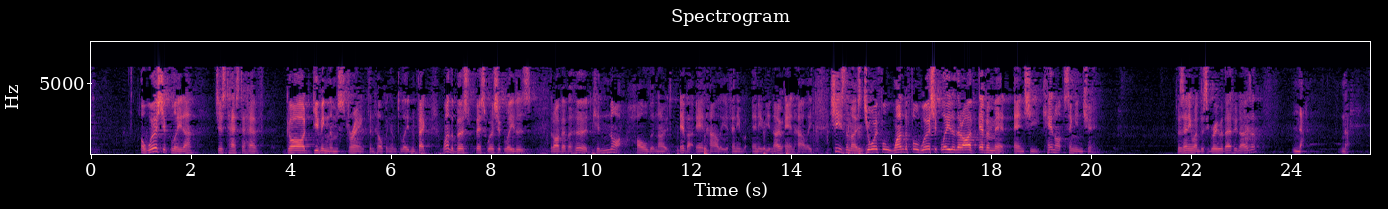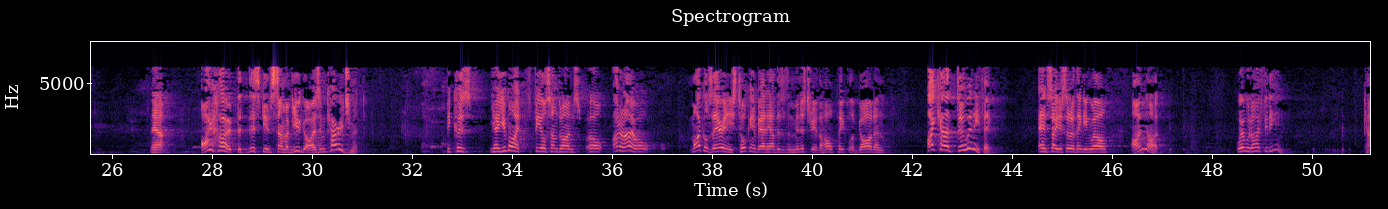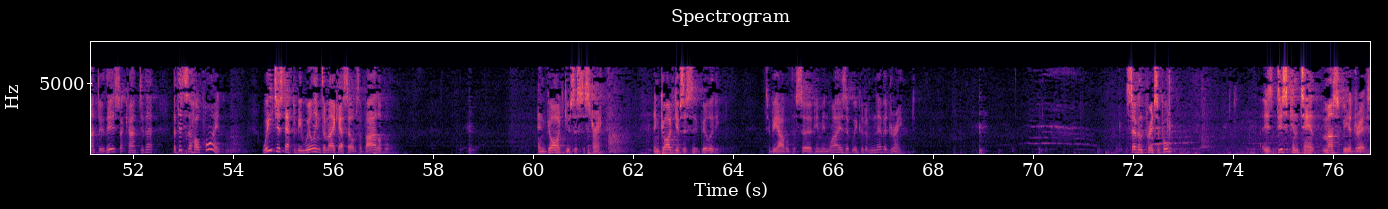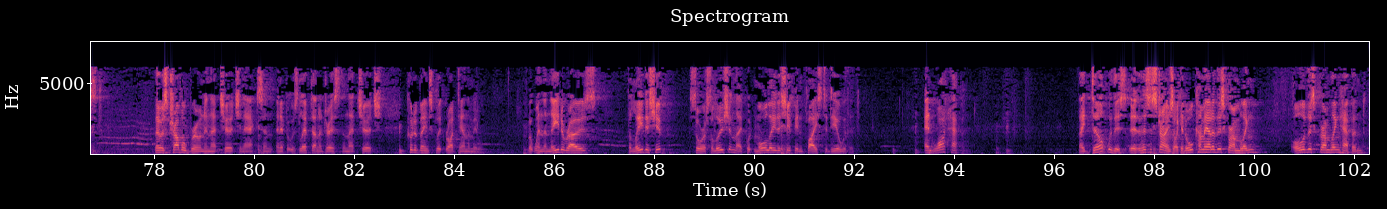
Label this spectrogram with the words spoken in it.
A worship leader just has to have God giving them strength and helping them to lead. In fact, one of the best, worship leaders that I've ever heard cannot hold a note ever. Anne Harley, if any, any of you know Anne Harley, she's the most joyful, wonderful worship leader that I've ever met, and she cannot sing in tune. Does anyone disagree with that who knows her? No. No. Now, I hope that this gives some of you guys encouragement. Because, you know, you might feel sometimes, well, I don't know, well, Michael's there and he's talking about how this is the ministry of the whole people of God and I can't do anything. And so you're sort of thinking, well, I'm not, where would I fit in? Can't do this, I can't do that. But this is the whole point. We just have to be willing to make ourselves available. And God gives us the strength. And God gives us the ability to be able to serve Him in ways that we could have never dreamed. Seventh principle is discontent must be addressed. There was trouble brewing in that church in Acts, and, and if it was left unaddressed, then that church could have been split right down the middle. But when the need arose, the leadership saw a solution. They put more leadership in place to deal with it. And what happened? They dealt with this. Uh, this is strange. Like it all come out of this grumbling. All of this grumbling happened.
